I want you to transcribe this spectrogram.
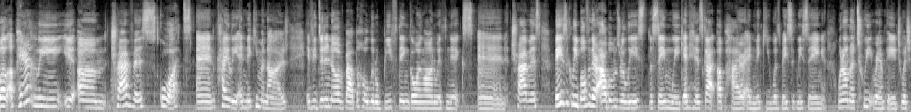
Well, apparently, it, um, Travis Scott and Kylie and Nicki Minaj. If you didn't know about the whole little beef thing going on with Nyx and Travis, basically both of their albums released the same week, and his got up higher, and Nicki was basically saying went on a tweet rampage. Which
